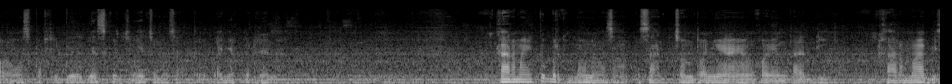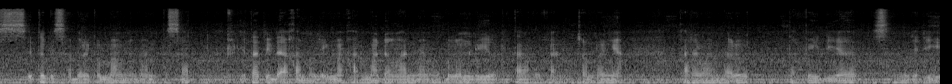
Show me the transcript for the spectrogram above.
kalau seperti Bill Gates kuncinya cuma satu banyak berdana karma itu berkembang dengan sangat pesat. Contohnya yang koin tadi karma bis, itu bisa berkembang dengan pesat. Kita tidak akan menerima karma dengan yang belum kita lakukan. Contohnya karyawan baru tapi dia menjadi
